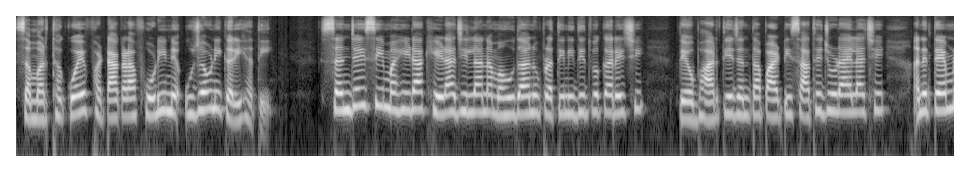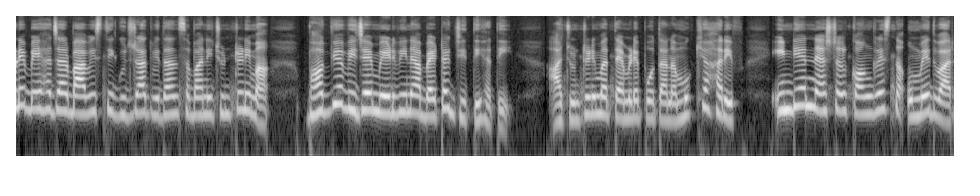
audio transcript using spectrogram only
સમર્થકોએ ફટાકડા ફોડીને ઉજવણી કરી હતી. સંજયસિંહ મહિડા ખેડા જિલ્લાના મહુદાનું પ્રતિનિધિત્વ કરે છે. તેઓ ભારતીય જનતા પાર્ટી સાથે જોડાયેલા છે અને તેમણે બે હજાર બાવીસની ગુજરાત વિધાનસભાની ચૂંટણીમાં ભવ્ય વિજય મેળવીને આ બેઠક જીતી હતી. આ ચૂંટણીમાં તેમણે પોતાના મુખ્ય હરીફ ઇન્ડિયન નેશનલ કોંગ્રેસના ઉમેદવાર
